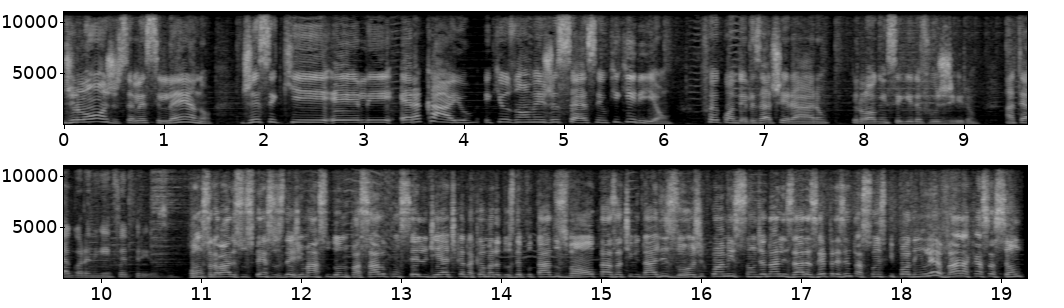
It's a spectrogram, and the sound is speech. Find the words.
De longe, Celecileno disse que ele era Caio e que os homens dissessem o que queriam. Foi quando eles atiraram e logo em seguida fugiram. Até agora ninguém foi preso. Com os trabalhos suspensos desde março do ano passado, o Conselho de Ética da Câmara dos Deputados volta às atividades hoje com a missão de analisar as representações que podem levar à cassação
